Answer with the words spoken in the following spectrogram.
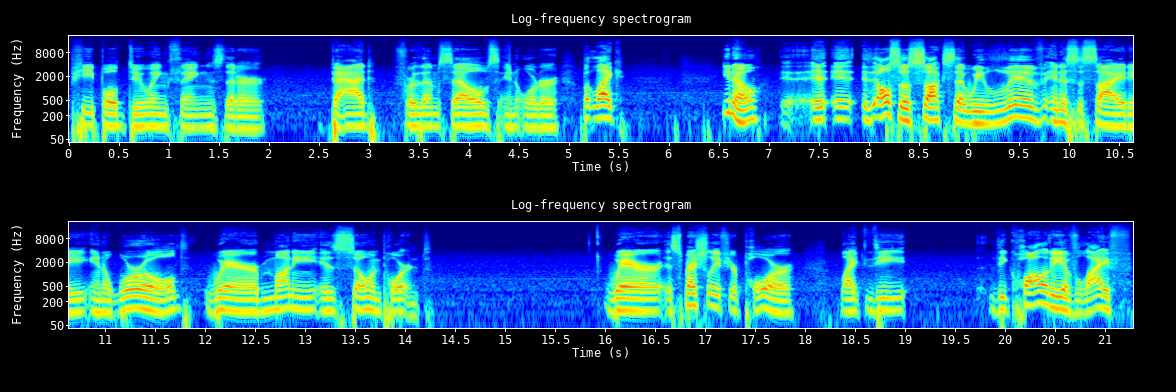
people doing things that are bad for themselves in order but like you know, it, it, it also sucks that we live in a society, in a world where money is so important. where especially if you're poor, like the the quality of life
